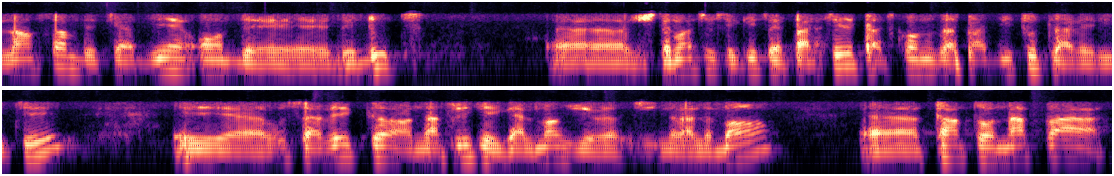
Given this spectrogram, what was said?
l'ensemble des Tchadiens ont des, doutes, justement, sur ce qui s'est passé, parce qu'on ne nous a pas dit toute la vérité. Et vous savez qu'en Afrique également, généralement, quand on n'a pas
